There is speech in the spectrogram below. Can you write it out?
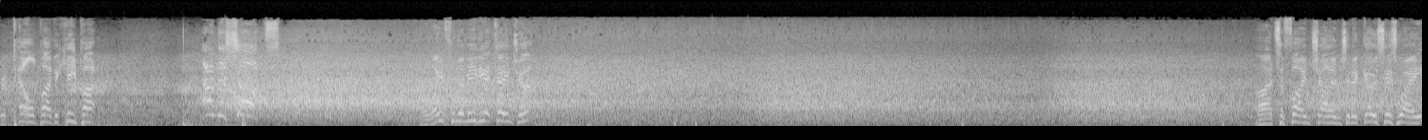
Repelled by the keeper. And the shot! Away from immediate danger. Ah, it's a fine challenge and it goes his way.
